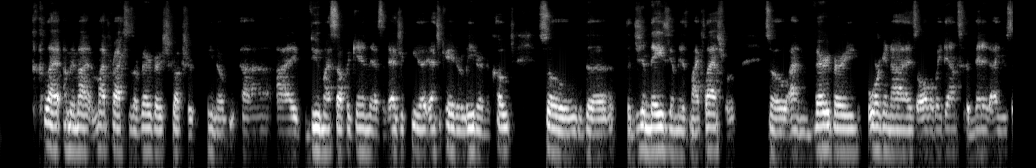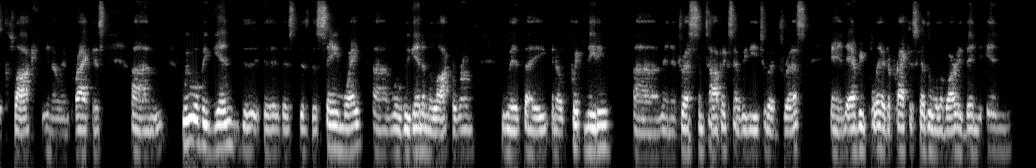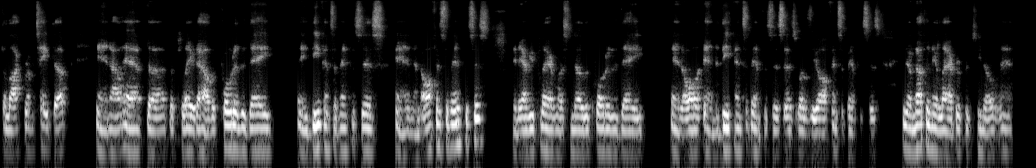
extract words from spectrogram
I mean, my, my practices are very, very structured. You know, uh, I view myself again as an edu- educator, leader, and a coach. So the the gymnasium is my classroom. So I'm very, very organized all the way down to the minute. I use a clock, you know, in practice. Um, we will begin the, the, the same way. Uh, we'll begin in the locker room with a you know quick meeting um, and address some topics that we need to address. And every player, the practice schedule will have already been in the locker room taped up. And I'll have the, the player to have a quote of the day, a defensive emphasis, and an offensive emphasis. And every player must know the quote of the day and all and the defensive emphasis as well as the offensive emphasis. You know, nothing elaborate, but you know, eh,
